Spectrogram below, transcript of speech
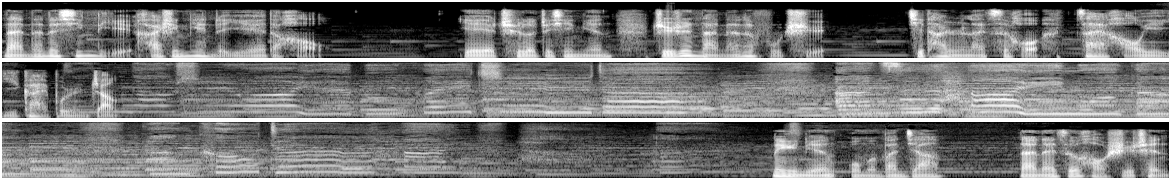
奶奶的心里还是念着爷爷的好。爷爷吃了这些年，只认奶奶的扶持，其他人来伺候，再好也一概不认账。那一年，我们搬家。奶奶择好时辰，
